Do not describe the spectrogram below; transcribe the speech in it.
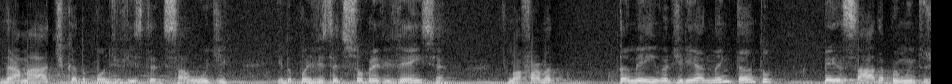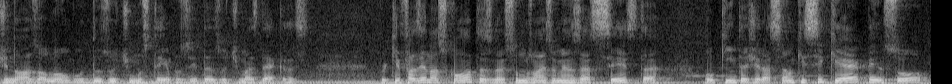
dramática do ponto de vista de saúde e do ponto de vista de sobrevivência, de uma forma também, eu diria, nem tanto pensada por muitos de nós ao longo dos últimos tempos e das últimas décadas. Porque fazendo as contas, nós somos mais ou menos a sexta ou quinta geração que sequer pensou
